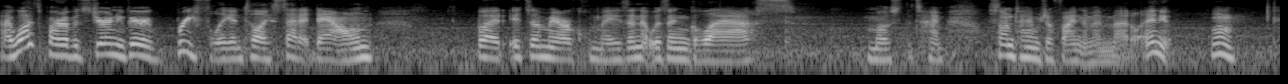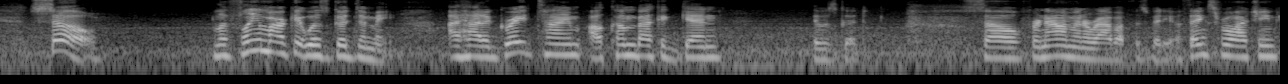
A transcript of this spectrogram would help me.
I was part of its journey very briefly until I set it down. But it's a Miracle Maize and it was in glass most of the time. Sometimes you'll find them in metal. Anyway, hmm. so the flea market was good to me. I had a great time. I'll come back again. It was good. So for now, I'm going to wrap up this video. Thanks for watching.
